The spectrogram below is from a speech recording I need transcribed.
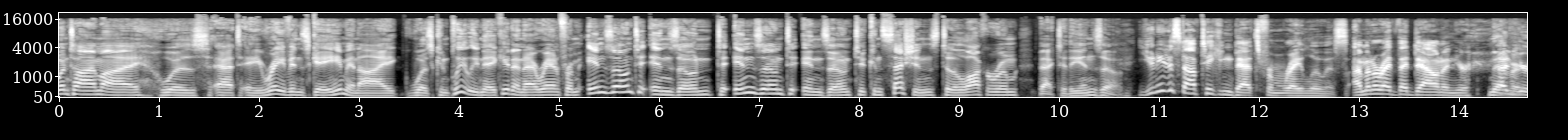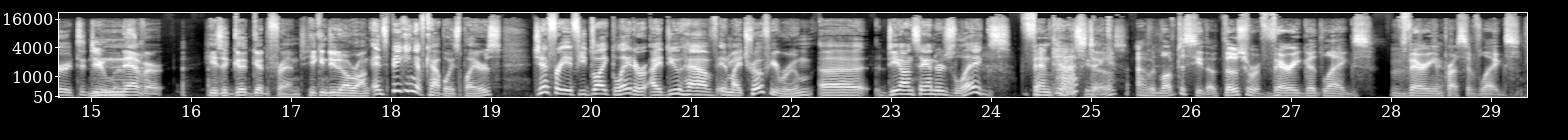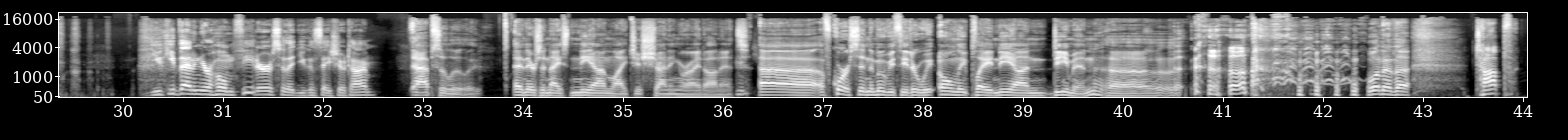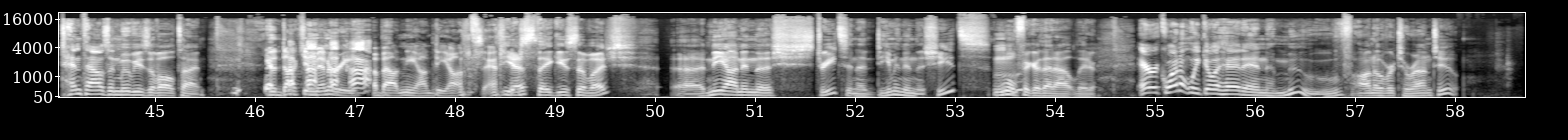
one time I was at a Ravens game and I was completely naked and I ran from end zone to end zone to end zone to end zone to concessions to the locker room back to the end zone. You need to stop taking bets from Ray Lewis. I'm going to write that down on your, on your to do list. Never. He's a good, good friend. He can do no wrong. And speaking of Cowboys players, Jeffrey, if you'd like later, I do have in my trophy room uh, Deion Sanders' legs. Fantastic. I would love to see those. Those were very good legs. Very impressive legs. Do you keep that in your home theater so that you can say Showtime? Absolutely. And there's a nice neon light just shining right on it. Uh, of course, in the movie theater, we only play Neon Demon, uh, one of the top 10,000 movies of all time. The documentary about Neon Deion Sanders. Yes, thank you so much. Uh, neon in the streets and a demon in the sheets. We'll figure that out later. Eric, why don't we go ahead and move on over to round two?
